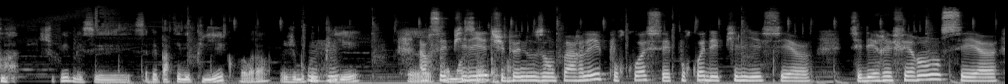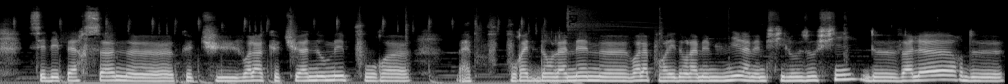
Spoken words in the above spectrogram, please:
je dis oui, mais c'est ça fait partie des piliers, quoi. Voilà, j'ai beaucoup de mhm. piliers. Euh, Alors ces piliers, tu peux nous en parler Pourquoi c'est pourquoi des piliers? C'est c'est des références, c'est c'est des personnes que tu voilà que tu as nommées pour bah, pour être dans la même euh, voilà pour aller dans la même lignée la même philosophie de valeurs de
